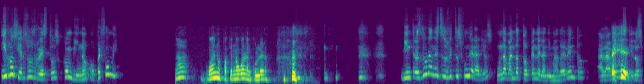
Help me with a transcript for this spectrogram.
y rociar sus restos con vino o perfume. Ah, bueno, para que no huelan culero. Mientras duran estos ritos funerarios, una banda toca en el animado evento, a la vez que los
